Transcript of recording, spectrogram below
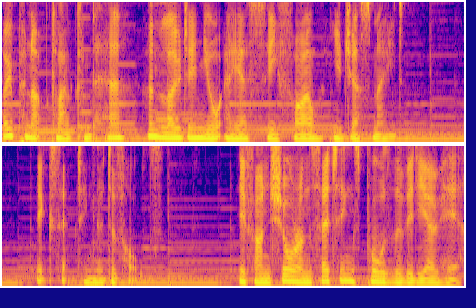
Open up CloudCompare and load in your ASC file you just made, accepting the defaults. If unsure on settings, pause the video here.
